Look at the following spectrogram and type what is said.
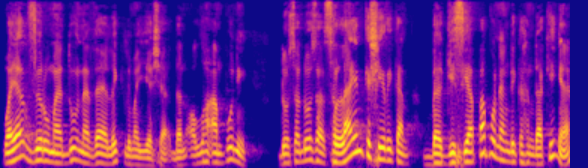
Wa yaghfiru ma duna dzalik liman yasha dan Allah ampuni dosa-dosa selain kesyirikan bagi siapa pun yang dikehendakinya,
